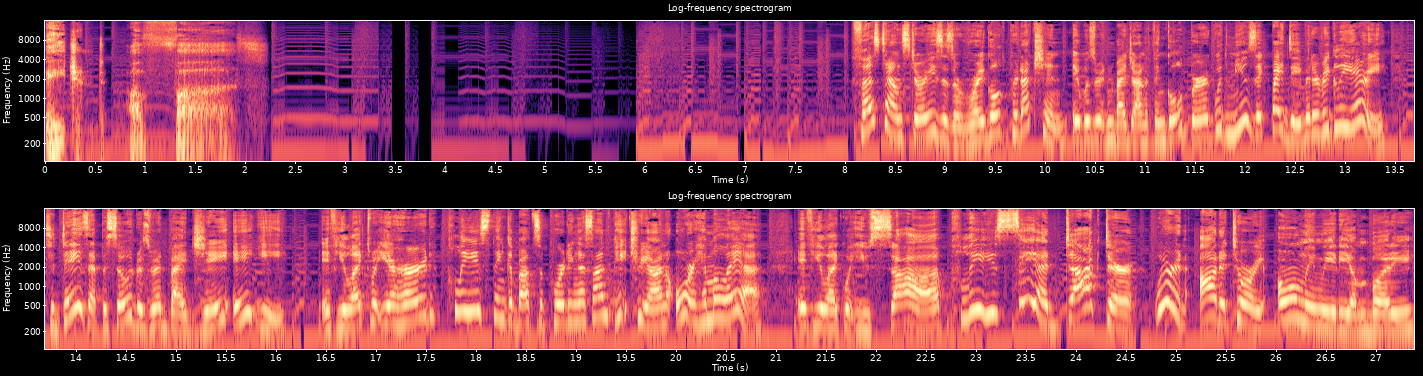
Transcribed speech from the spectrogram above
Agent of Fuzz. Fuzztown Stories is a Roy Gold production. It was written by Jonathan Goldberg with music by David Ariglieri. Today's episode was read by Jay Agee. If you liked what you heard, please think about supporting us on Patreon or Himalaya. If you like what you saw, please see a doctor. We're an auditory only medium, buddy.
